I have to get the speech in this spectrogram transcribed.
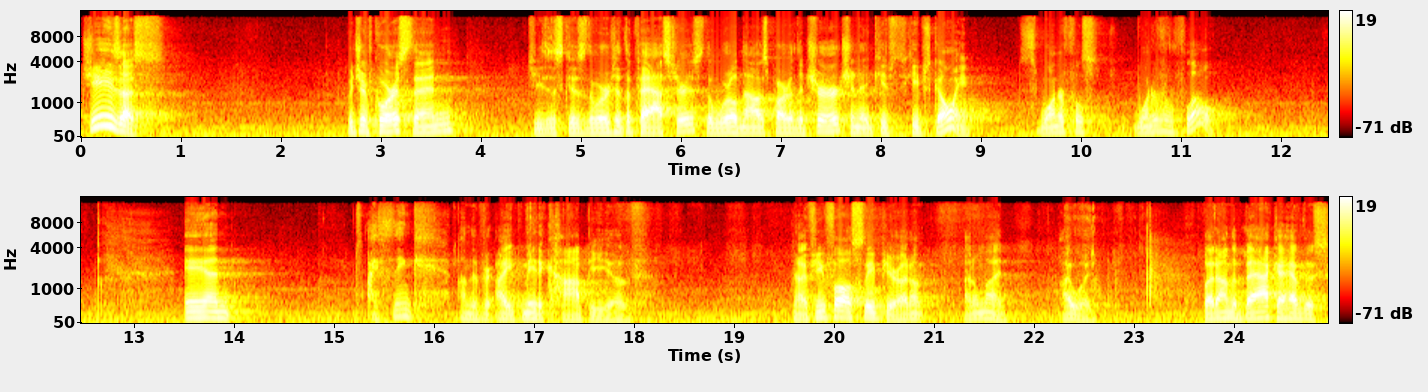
Jesus. Which, of course, then Jesus gives the word to the pastors. The world now is part of the church, and it keeps, keeps going. It's wonderful, wonderful flow. And I think on the I made a copy of. Now, if you fall asleep here, I don't, I don't mind. I would. But on the back, I have this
